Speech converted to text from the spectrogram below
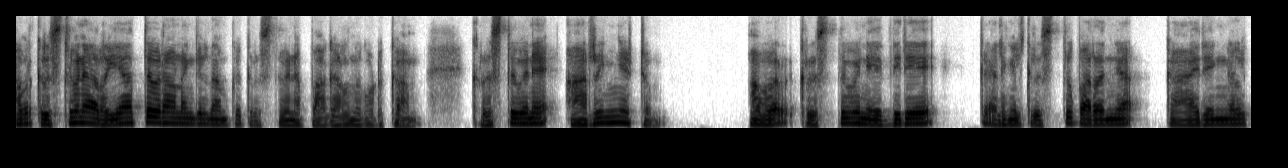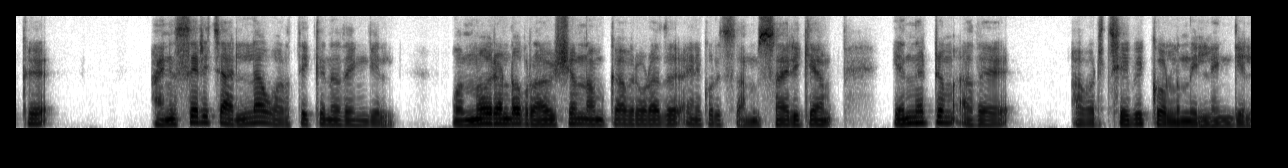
അവർ ക്രിസ്തുവിനെ അറിയാത്തവരാണെങ്കിൽ നമുക്ക് ക്രിസ്തുവിനെ പകർന്നു കൊടുക്കാം. ക്രിസ്തുവിനെ അറിഞ്ഞിട്ടും അവർ ക്രിസ്തുവിനെതിരെ അല്ലെങ്കിൽ ക്രിസ്തു പറഞ്ഞ കാര്യങ്ങൾക്ക് അനുസരിച്ചല്ല വർത്തിക്കുന്നതെങ്കിൽ ഒന്നോ രണ്ടോ പ്രാവശ്യം നമുക്ക് അവരോടത് അതിനെക്കുറിച്ച് സംസാരിക്കാം. എന്നിട്ടും അത് അവർ ചെവിക്കൊള്ളുന്നില്ലെങ്കിൽ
